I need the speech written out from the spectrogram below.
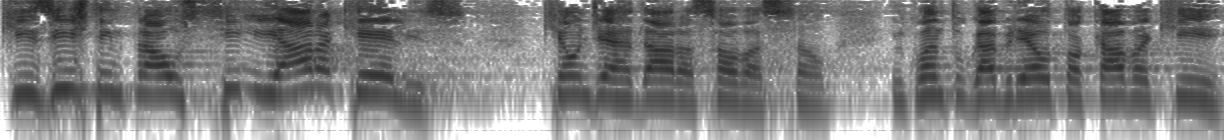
que existem para auxiliar aqueles que hão de herdar a salvação. Enquanto Gabriel tocava aqui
